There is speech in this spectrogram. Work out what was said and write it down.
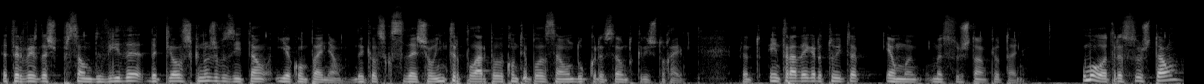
através da expressão de vida daqueles que nos visitam e acompanham, daqueles que se deixam interpelar pela contemplação do coração de Cristo Rei. Portanto, a entrada é gratuita, é uma, uma sugestão que eu tenho. Uma outra sugestão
